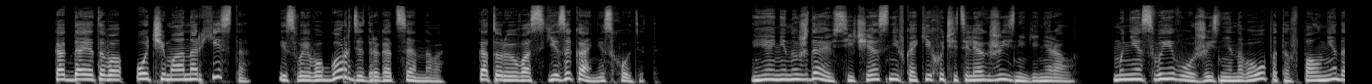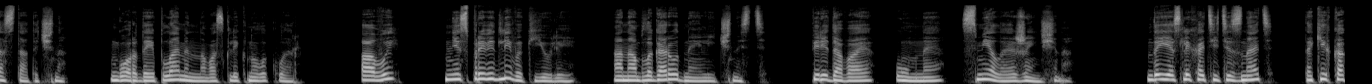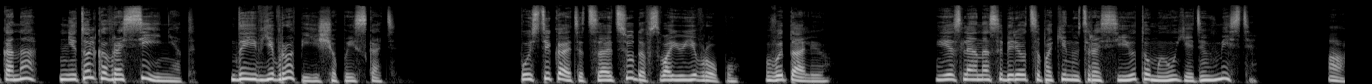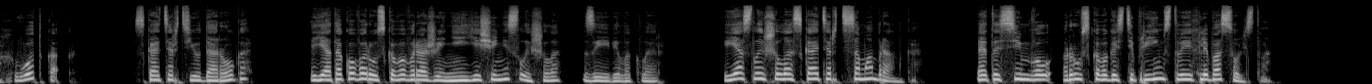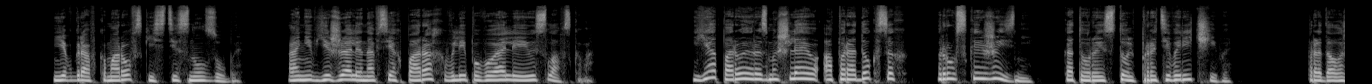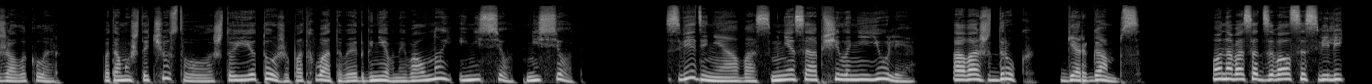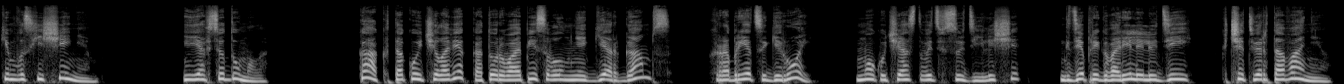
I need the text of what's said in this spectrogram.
Когда этого отчима-анархиста и своего горди драгоценного, который у вас с языка не сходит? Я не нуждаюсь сейчас ни в каких учителях жизни, генерал. Мне своего жизненного опыта вполне достаточно. Гордо и пламенно воскликнула Клэр. А вы несправедливы к Юлии. Она благородная личность. Передовая, умная, смелая женщина. Да если хотите знать, таких, как она, не только в России нет, да и в Европе еще поискать. Пусть и катится отсюда в свою Европу, в Италию. Если она соберется покинуть Россию, то мы уедем вместе. Ах, вот как. С катертью дорога? Я такого русского выражения еще не слышала, заявила Клэр. Я слышала скатерть-самобранка. Это символ русского гостеприимства и хлебосольства. Евграф Комаровский стиснул зубы. Они въезжали на всех парах в Липовую аллею Иславского. «Я порой размышляю о парадоксах русской жизни, которые столь противоречивы», — продолжала Клэр, потому что чувствовала, что ее тоже подхватывает гневной волной и несет, несет. «Сведения о вас мне сообщила не Юлия, а ваш друг, Гергампс. Он о вас отзывался с великим восхищением. И я все думала, как такой человек, которого описывал мне Гер Гампс, храбрец и герой, мог участвовать в судилище, где приговорили людей к четвертованию,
